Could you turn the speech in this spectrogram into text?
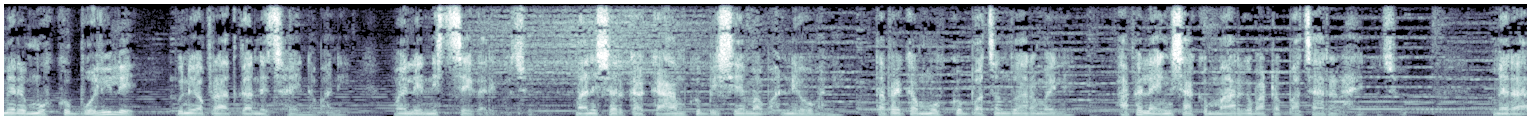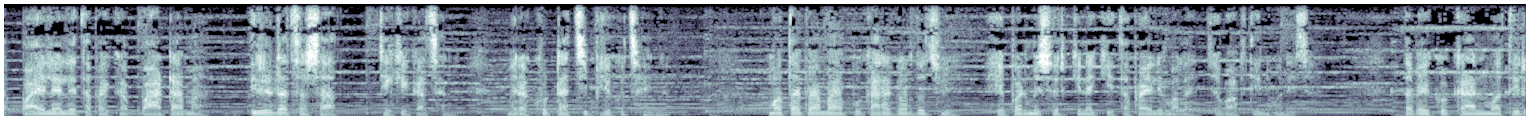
मेरो मुखको बोलीले कुनै अपराध गर्ने छैन भने मैले निश्चय गरेको छु। मानिसहरूका कामको विषयमा भन्ने हो भने तपाईँका मुखको वचनद्वारा मैले आफैलाई हिंसाको मार्गबाट बचाएर राखेको छु। मेरा पाइलाले तपाईँका बाटामा दृढता साथ टेकेका छन्। मेरा खुट्टा चिप्लिएको छैन। म तपाईँमा पुकार गर्दछु हे परमेश्वर किनकि तपाईँले मलाई जवाब दिनुहुनेछ। तपाईँको कान मतिर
